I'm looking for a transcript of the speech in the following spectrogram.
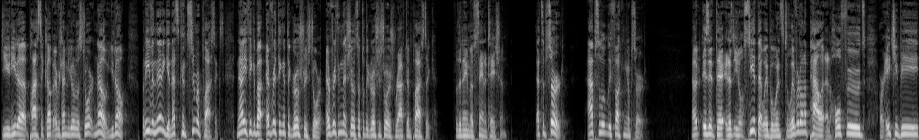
Do you need a plastic cup every time you go to the store? No, you don't. But even then again, that's consumer plastics. Now you think about everything at the grocery store. Everything that shows up to the grocery store is wrapped in plastic for the name of sanitation. That's absurd. Absolutely fucking absurd. Now, isn't there? It you don't see it that way, but when it's delivered on a pallet at Whole Foods or HEB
